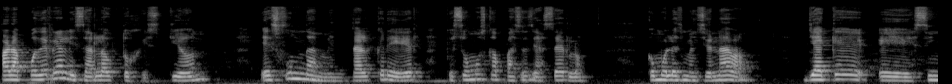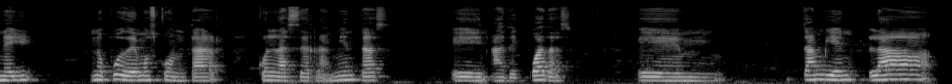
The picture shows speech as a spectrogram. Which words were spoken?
para poder realizar la autogestión, es fundamental creer que somos capaces de hacerlo, como les mencionaba, ya que eh, sin ello no podemos contar con las herramientas adecuadas. Em, también la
